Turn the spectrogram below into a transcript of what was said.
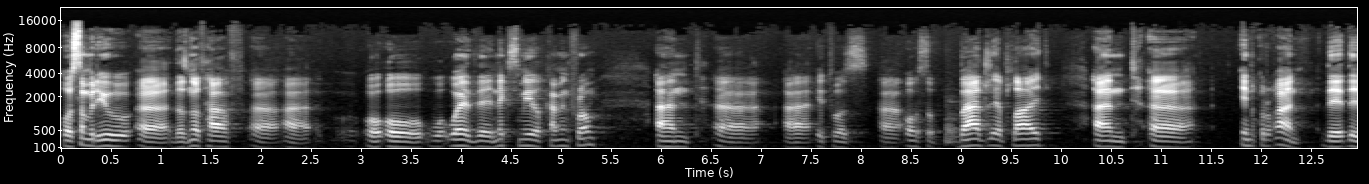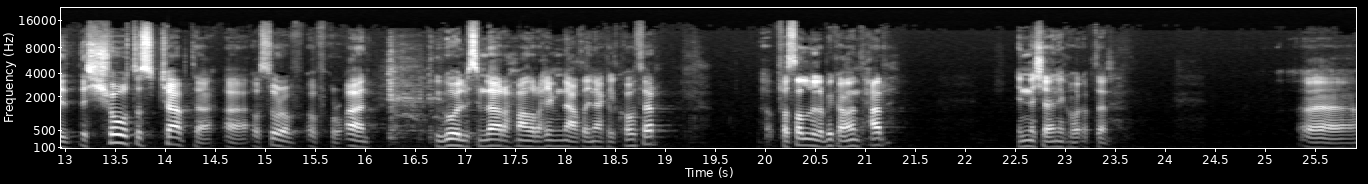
or somebody who uh, does not have uh, uh, or, or, where the next meal coming from, and it was also badly applied. And in Quran, the, the, the shortest chapter or surah of, of Quran يقول بسم الله الرحمن الرحيم إنا أعطيناك الكوثر فصل لربك وانحر إن شانك هو الأبتر. Uh,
